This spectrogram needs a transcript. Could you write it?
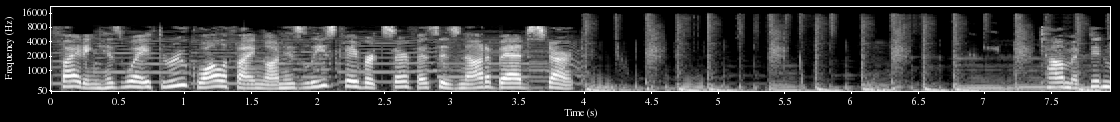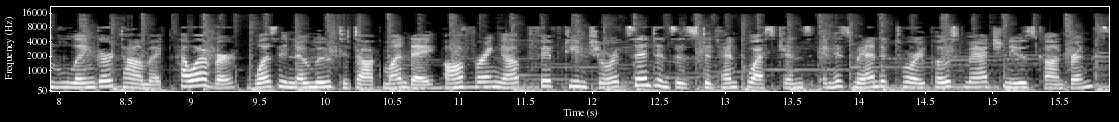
Fighting his way through qualifying on his least favorite surface is not a bad start. Tomic didn't linger Tomic, however, was in no mood to talk Monday, offering up 15 short sentences to 10 questions, in his mandatory post-match news conference.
